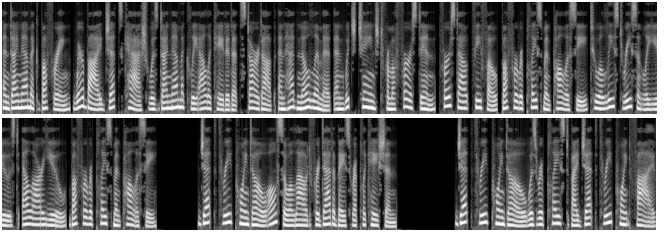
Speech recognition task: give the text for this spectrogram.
and dynamic buffering whereby JET's cache was dynamically allocated allocated at start-up and had no limit and which changed from a first-in, first-out FIFO buffer replacement policy to a least recently used LRU buffer replacement policy. JET 3.0 also allowed for database replication. JET 3.0 was replaced by JET 3.5,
